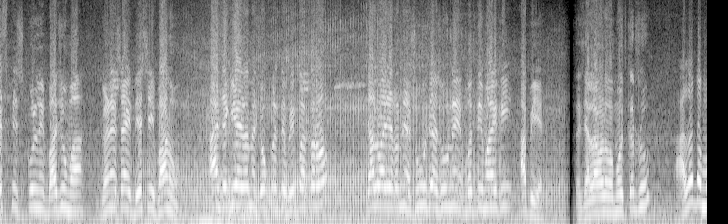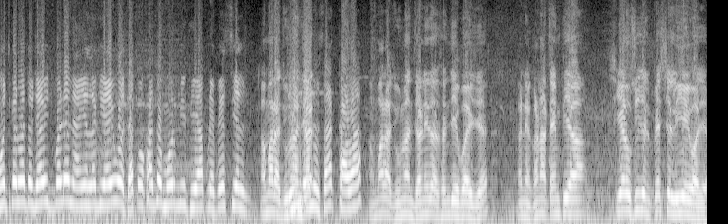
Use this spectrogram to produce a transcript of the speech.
એસપી સ્કૂલની બાજુમાં ગણેશાઈ દેશી ભાણું. આ જગ્યાએ તમે ચોક્કસથી પ્રિપેર કરો. ચાલો આજે તમને શું છે શું નહીં બધી માહિતી આપીએ. તો ઝાલાવાડમાં મોજ કરશું? હાલો તો મોજ કરવા તો જવી જ પડે ને અહીંયા લગી આવ્યો ધક્કો ખાધો મોરબી થી આપણે સ્પેશિયલ અમારા જૂના શાક ખાવા. અમારા જૂના જાણીતા સંજયભાઈ છે. અને ઘણા ટાઈમથી આ શિયાળુ સિઝન સ્પેશિયલ લઈ આવ્યા છે.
